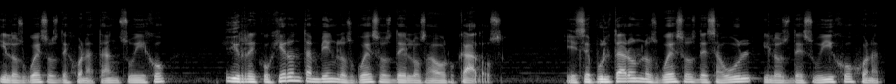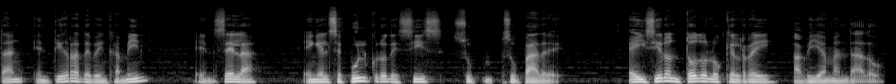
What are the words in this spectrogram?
y los huesos de Jonatán su hijo, y recogieron también los huesos de los ahorcados, y sepultaron los huesos de Saúl y los de su hijo Jonatán en tierra de Benjamín, en Sela, en el sepulcro de Cis su, su padre, e hicieron todo lo que el rey había mandado,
